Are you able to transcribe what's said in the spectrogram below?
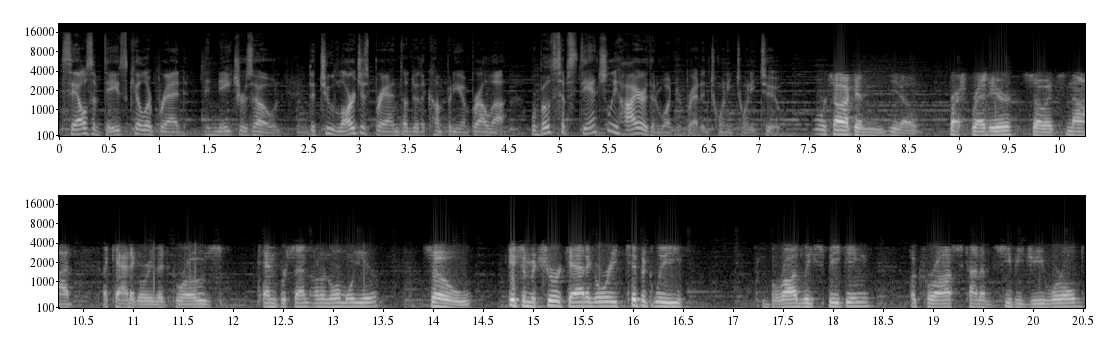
Sales of Dave's Killer Bread and Nature's Own, the two largest brands under the company umbrella, were both substantially higher than Wonder Bread in 2022. We're talking, you know, fresh bread here, so it's not a category that grows 10% on a normal year. So it's a mature category, typically, broadly speaking, across kind of the CPG world.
